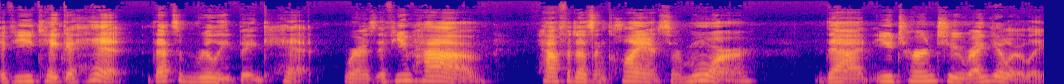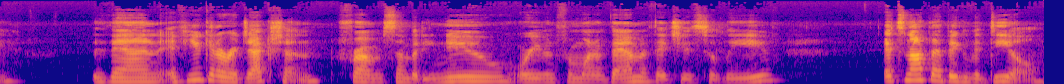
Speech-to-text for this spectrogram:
if you take a hit, that's a really big hit. Whereas if you have half a dozen clients or more that you turn to regularly, then if you get a rejection from somebody new or even from one of them if they choose to leave, it's not that big of a deal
